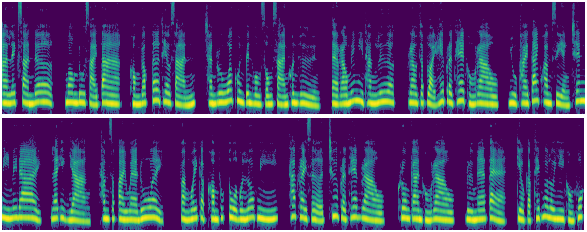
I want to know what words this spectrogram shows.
อเล็กซานเดอร์ มองดูสายตาของดรเทลสัน ฉันรู้ว่าคุณเป็นห่วงสงสารคนอื่น แต่เราไม่มีทางเลือก เราจะปล่อยให้ประเทศของเรา อยู่ภายใต้ความเสี่ยง เช่นนี้ไม่ได้ และอีกอย่างทำสปายแวร์ด้วยฝังไว้กับคอมทุกตัวบนโลกนี้ ถ้าใครเสิร์ชชื่อประเทศเรา โครงการของเรา หรือแม้แต่ เกี่ยวกับเทคโนโลยีของพวก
